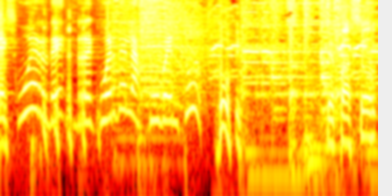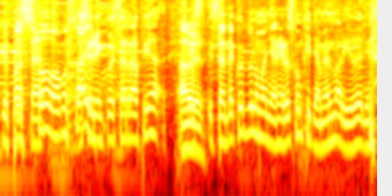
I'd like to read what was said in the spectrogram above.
Y recuerde, recuerde la juventud. Uy. ¿Qué pasó? ¿Qué pasó? Están- Vamos a hacer encuesta rápida. A ver. Es- ¿Están de acuerdo los mañaneros con que llame al marido de Lina?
